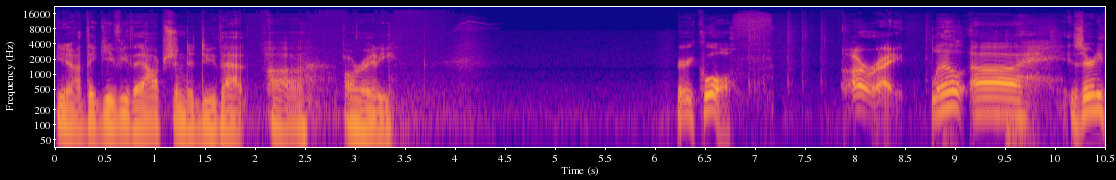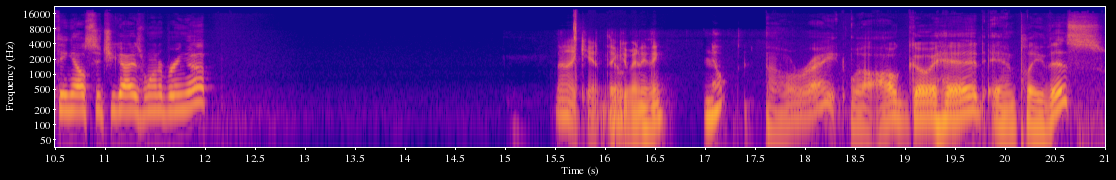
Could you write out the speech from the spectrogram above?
you know, they give you the option to do that uh, already. Very cool. All right. Well, uh, is there anything else that you guys want to bring up? No, I can't think of anything. nope All right. Well, I'll go ahead and play this.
